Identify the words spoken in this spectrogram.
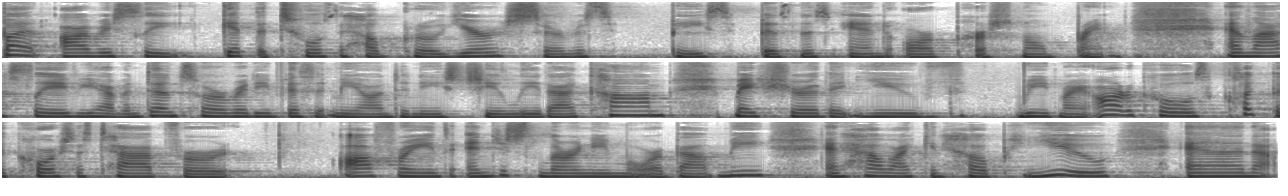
but obviously get the tools to help grow your service based business and or personal brand. And lastly, if you haven't done so already, visit me on deniseglee.com. Make sure that you read my articles, click the courses tab for offerings and just learning more about me and how I can help you and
